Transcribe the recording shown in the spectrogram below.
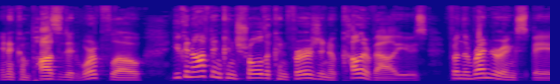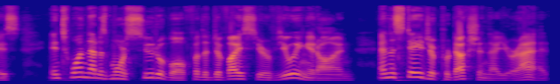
In a composited workflow, you can often control the conversion of color values from the rendering space into one that is more suitable for the device you're viewing it on and the stage of production that you're at.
